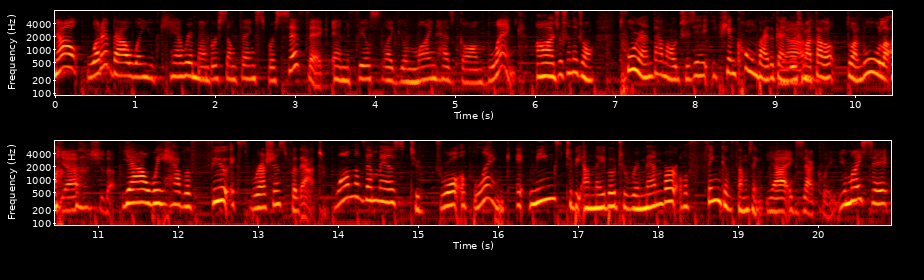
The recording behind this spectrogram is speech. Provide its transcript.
Now, what about when you can't remember something specific and feels like your mind has gone blank? 啊，就是那种突然大脑直接一 片空白的感觉 Yeah. 是吗？大脑短路了。 Yeah，是的。 Yeah, we have a few expressions for that. One of them is to draw a blank. It means to be unable to remember or think of something. Yeah, exactly. You might say,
